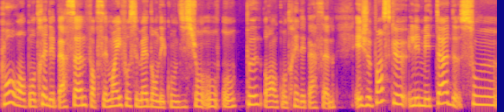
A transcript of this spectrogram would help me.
pour rencontrer des personnes, forcément, il faut se mettre dans des conditions où on peut rencontrer des personnes. Et je pense que les méthodes sont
